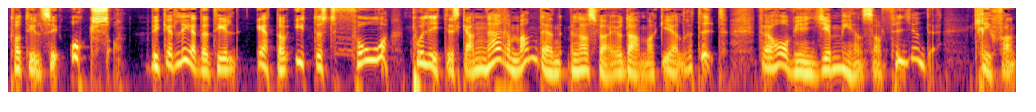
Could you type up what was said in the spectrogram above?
tar till sig också. Vilket leder till ett av ytterst få politiska närmanden mellan Sverige och Danmark i äldre tid. För här har vi en gemensam fiende. Kristian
